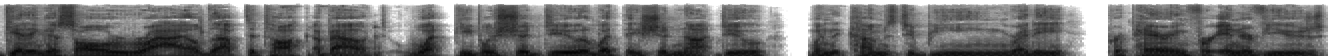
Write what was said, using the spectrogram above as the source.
getting us all riled up to talk about what people should do and what they should not do when it comes to being ready, preparing for interviews,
